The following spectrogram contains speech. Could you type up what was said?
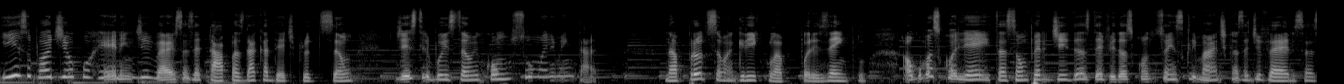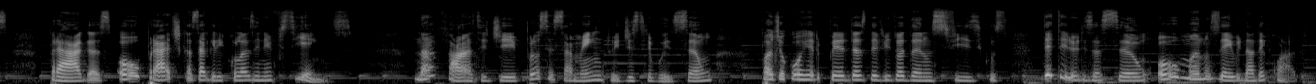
E isso pode ocorrer em diversas etapas da cadeia de produção, distribuição e consumo alimentar. Na produção agrícola, por exemplo, algumas colheitas são perdidas devido às condições climáticas adversas, pragas ou práticas agrícolas ineficientes. Na fase de processamento e distribuição, pode ocorrer perdas devido a danos físicos, deteriorização ou manuseio inadequado.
